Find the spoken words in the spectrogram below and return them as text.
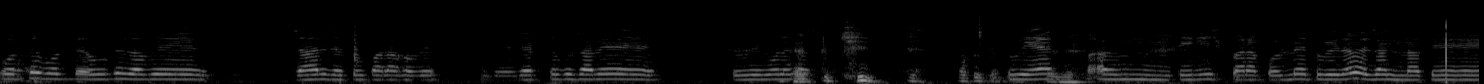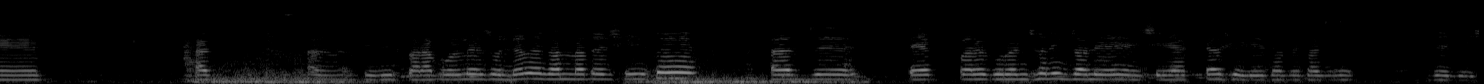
পড়তে পড়তে উঠে যাবে যার যত পারা হবে যে যেটুকু জানে তুমি মনে করো তুমি এক পারা পড়লে তুমি যাবে জান্নাতে। আর পড়লে চলে যাবে জান্নাতের শীতে। আর যে এক পারা কোরআন শরীফ জানে, সে একটা সিঁড়ি ধাপে থাকবে। যে বিশ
